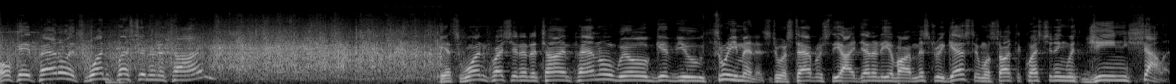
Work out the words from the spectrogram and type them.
Okay, panel, it's one question at a time. It's one question at a time, panel. We'll give you three minutes to establish the identity of our mystery guest, and we'll start the questioning with Gene Shalit.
